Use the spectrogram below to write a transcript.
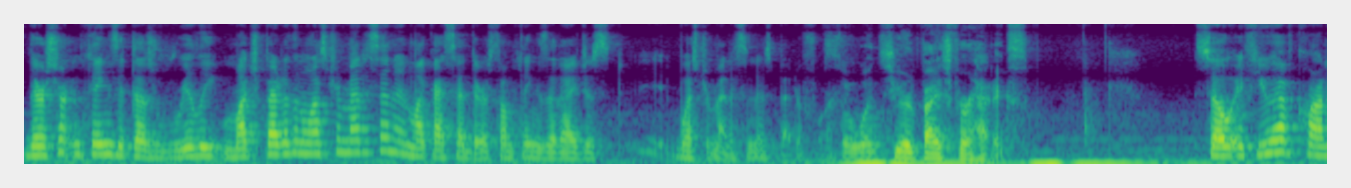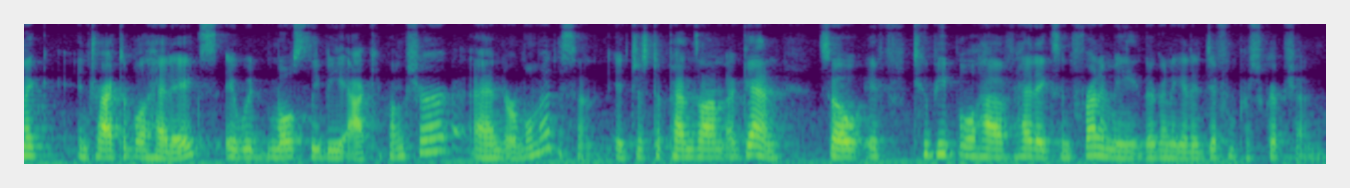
there are certain things it does really much better than Western medicine, and like I said, there are some things that I just Western medicine is better for. So, what's your advice for headaches? So, if you have chronic intractable headaches, it would mostly be acupuncture and herbal medicine. It just depends on, again, so if two people have headaches in front of me, they're going to get a different prescription.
